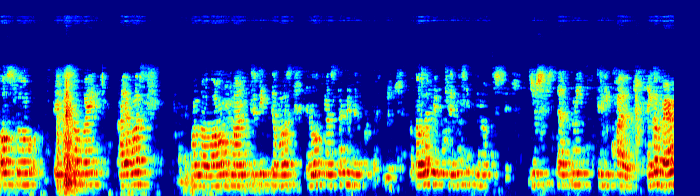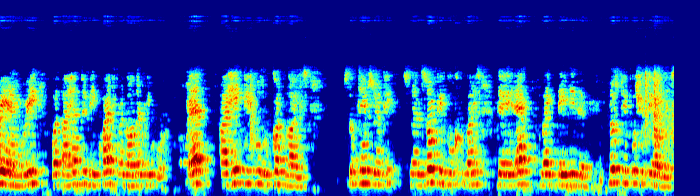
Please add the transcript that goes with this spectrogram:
Also, in the subway, I was on a long line to take the bus and old man standing in front of me. But other people didn't seem to notice it. Just asked me to be quiet. I got very angry, but I had to be quiet for the other people. And I hate people who cut lines. Sometimes when, when some people cut lines, they act like they didn't. Those people should be honest.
